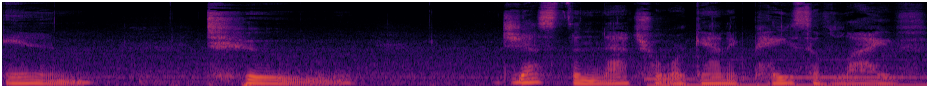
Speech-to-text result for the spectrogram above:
in to just the natural organic pace of life.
